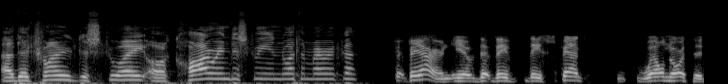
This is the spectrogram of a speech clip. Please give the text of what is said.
Uh, they're trying to destroy our car industry in North America. They are, and you know they've they spent well north of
